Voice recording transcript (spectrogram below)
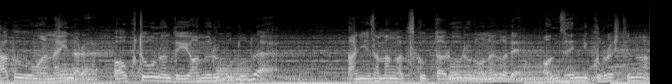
覚悟がないなら悪党なんてやめることだ。兄様が作ったルールの中で安全に暮らしてな。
